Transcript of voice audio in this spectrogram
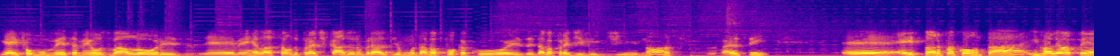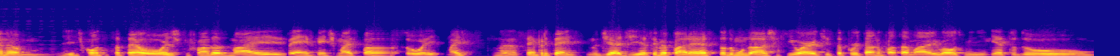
E aí fomos ver também os valores é, em relação do praticado no Brasil, mudava pouca coisa, e dava para dividir. Nossa, mas assim, é, é história para contar e valeu a pena. A gente conta isso até hoje, que foi uma das mais que a gente mais passou aí. Mas não, sempre tem. No dia a dia sempre aparece, todo mundo acha que o artista por estar no patamar igual os meninos é tudo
